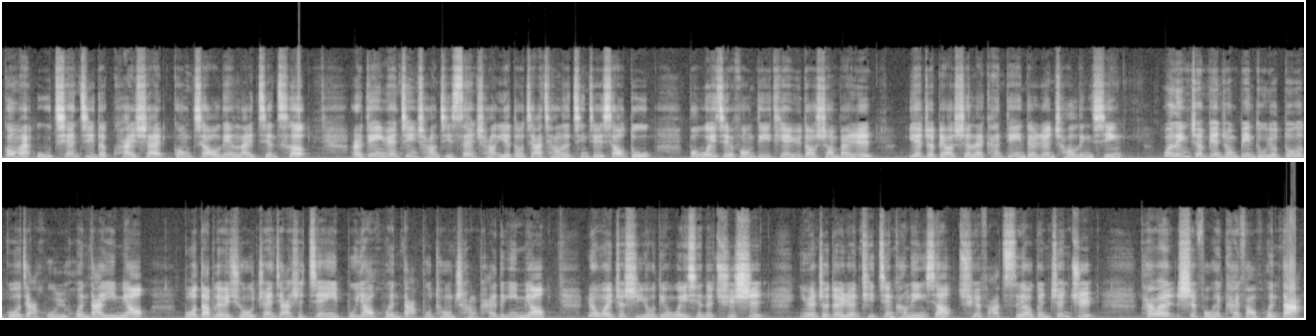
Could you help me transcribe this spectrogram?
购买五千剂的快筛，供教练来检测。而电影院进场及散场也都加强了清洁消毒。不过，微解封第一天遇到上班日。业者表示，来看电影的人潮零星。为了迎战变种病毒，有多个国家呼吁混打疫苗。不过，WHO 专家是建议不要混打不同厂牌的疫苗，认为这是有点危险的趋势，因为这对人体健康的影响缺乏资料跟证据。台湾是否会开放混打？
